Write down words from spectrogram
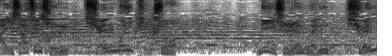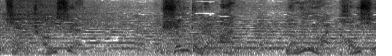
海峡军情权威评说，历史人文全景呈现，生动两岸，冷暖同行。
